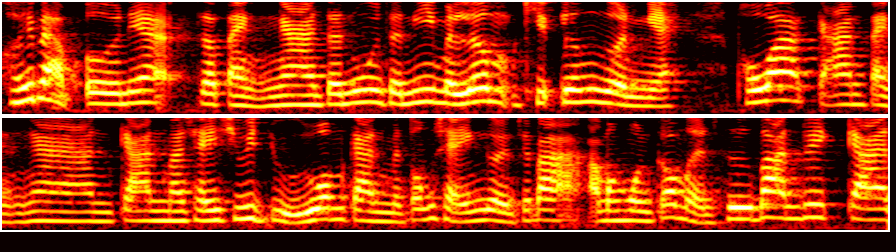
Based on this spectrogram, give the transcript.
เฮ้ยแบบเออเนี่ยจะแต่งงานจะนู่นจะนี่มันเริ่มคิดเรื่องเงินไงเพราะว่าการแต่งงานการมาใช้ชีวิตอยู่ร่วมกันมันต้องใช้เงินใช่ปะอะบางคนก็เหมือนซื้อบ้านด้วยกัน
